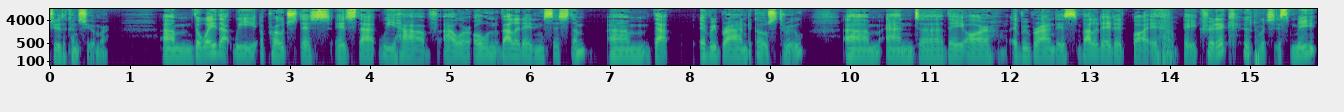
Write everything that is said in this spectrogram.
to the consumer. Um, the way that we approach this is that we have our own validating system um, that every brand goes through. Um, and uh, they are every brand is validated by a critic, which is me,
